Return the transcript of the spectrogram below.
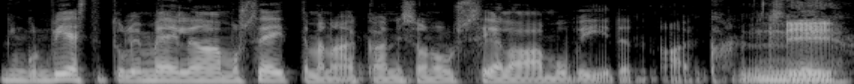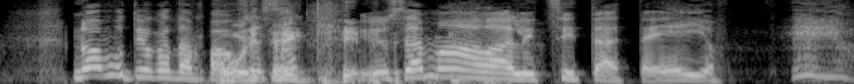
niin kuin viesti tuli meille aamu seitsemän aikaan, niin se on ollut siellä aamu viiden aikaan. Eiks Niin. No, mutta joka tapauksessa, Kuitenkin. jos sä maalailit sitä, että ei ole, ei ole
